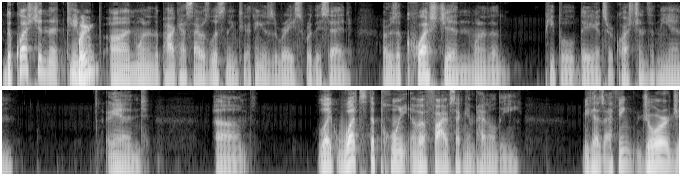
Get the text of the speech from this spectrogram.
The question that came Wait. up on one of the podcasts I was listening to, I think it was a race where they said, or it was a question. One of the people they answer questions in the end, and um, like, what's the point of a five second penalty? Because I think George,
